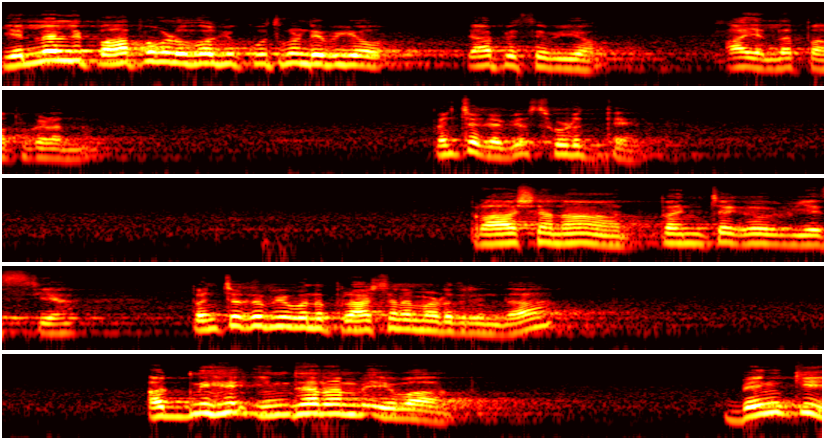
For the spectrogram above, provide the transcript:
ಎಲ್ಲೆಲ್ಲಿ ಪಾಪಗಳು ಹೋಗಿ ಕೂತ್ಕೊಂಡಿವೆಯೋ, ವ್ಯಾಪಿಸಿವೆಯೋ, ಆ ಎಲ್ಲ ಪಾಪಗಳನ್ನು ಪಂಚಗವ್ಯ ಸುಡುತ್ತೆ ಪ್ರಾಶನಾತ್ ಪಂಚಗವ್ಯಸ್ಯ ಪಂಚಗವ್ಯವನ್ನು ಪ್ರಾಶನ ಮಾಡೋದ್ರಿಂದ ಅಗ್ನಿ ಇಂಧನಂ ಇವ ಬೆಂಕಿ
